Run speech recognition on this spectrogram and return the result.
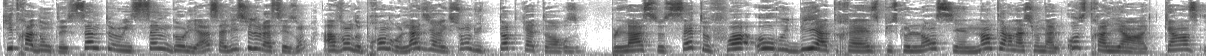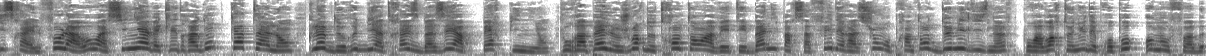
quittera donc les Century St. Goliath à l'issue de la saison avant de prendre la direction du top 14. Place cette fois au rugby à 13 puisque l'ancien international australien à 15 Israël Folao a signé avec les Dragons catalans, club de rugby à 13 basé à Perpignan. Pour rappel, le joueur de 30 ans avait été banni par sa fédération au printemps 2019 pour avoir tenu des propos homophobes.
